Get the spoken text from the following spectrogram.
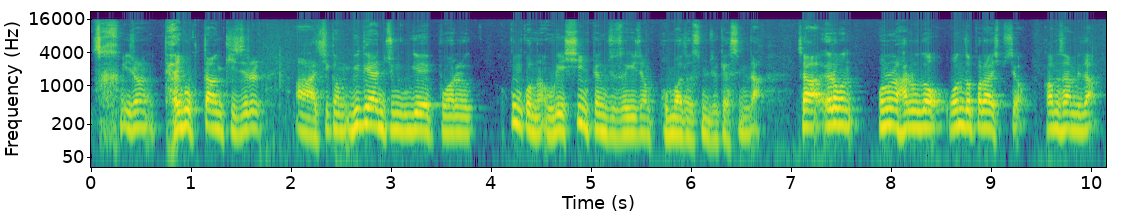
참 이런 대국다운 기질을 아, 지금 위대한 중국의 부활을 꿈꾸는 우리 시진핑 주석이 좀 본받았으면 좋겠습니다. 자, 여러분 오늘 하루도 원더풀 하십시오. 감사합니다.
